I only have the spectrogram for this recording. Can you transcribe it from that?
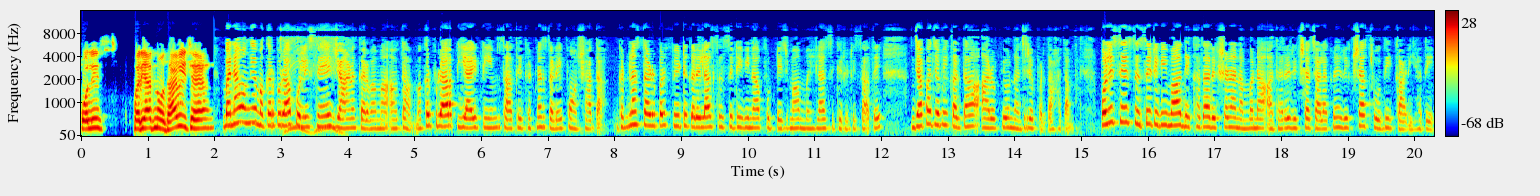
પોલીસ ફરિયાદ નોંધાવી છે? બનાવ અંગે મકરપુરા પોલીસને જાણ કરવામાં આવતા મકરપુરા પીઆઈ ટીમ સાથે ઘટના સ્થળે પહોંચ્યા હતા ઘટના સ્થળ પર ફિટ કરેલા સીસીટીવીના ફૂટેજમાં મહિલા સિક્યુરિટી સાથે જાપાજાપી કરતા આરોપીઓ નજરે પડતા હતા. પોલીસે સીસીટીવીમાં દેખાતા રિક્ષાના નંબરના આધારે રિક્ષા ચાલકને રિક્ષા શોધી કાઢી હતી.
